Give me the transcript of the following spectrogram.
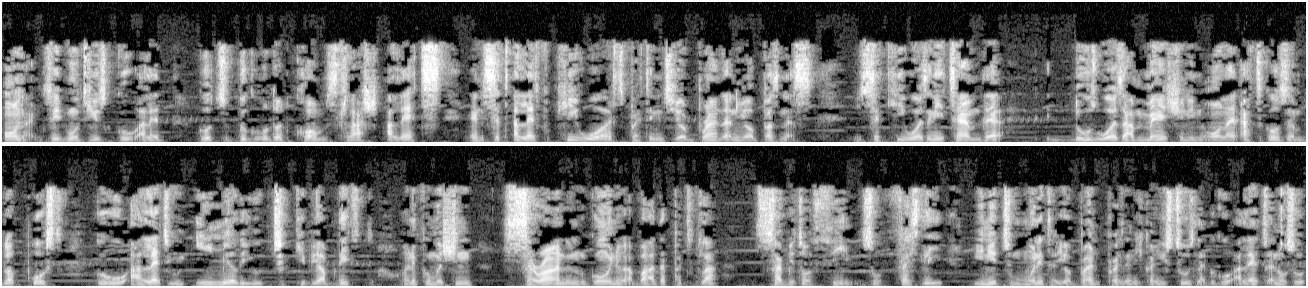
online. So if you want to use Google Alert, go to google.com slash alerts and set alert for keywords pertaining to your brand and your business. You set keywords anytime that those words are mentioned in online articles and blog posts, Google Alert will email you to keep you updated on information surrounding going on about that particular subject or theme. So firstly, you need to monitor your brand presence. You can use tools like Google Alerts and also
